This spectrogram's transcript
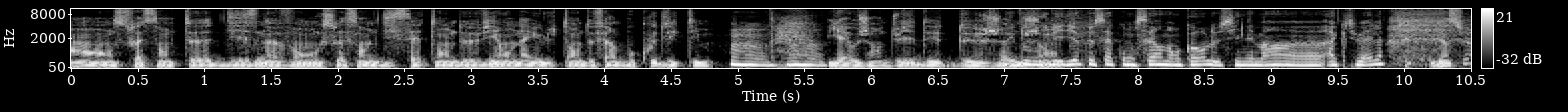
en 79 ans ou 77 ans de vie, on a eu le temps de faire beaucoup de victimes. Mmh, mmh. Il y a aujourd'hui de, de jeunes Mais vous gens. voulez dire que ça concerne encore le cinéma actuel? Bien sûr.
